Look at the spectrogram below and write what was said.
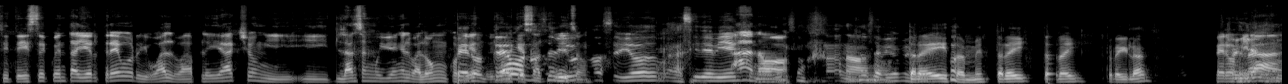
si te diste cuenta ayer, Trevor igual va a play action y, lanzan muy bien el balón corriendo. Pero Trevor no, se vio, no, se vio, así de bien. Ah, no. No, no, Trey también, Trey, Trey, Trey Lance. Pero mira,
